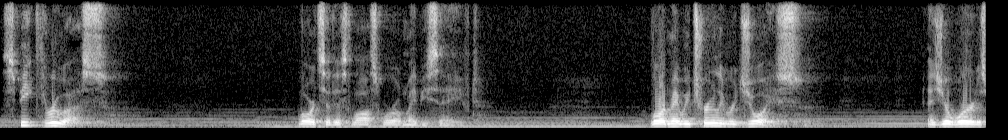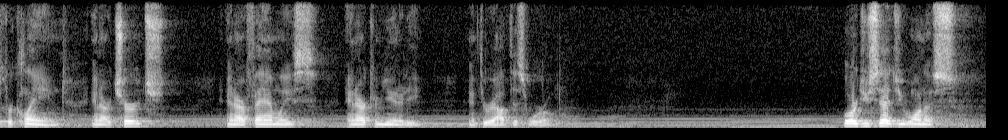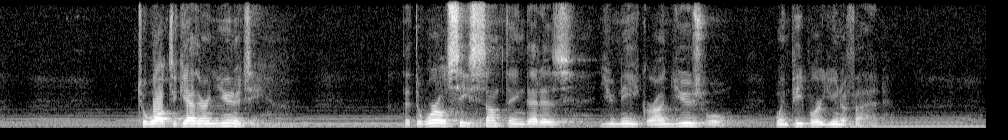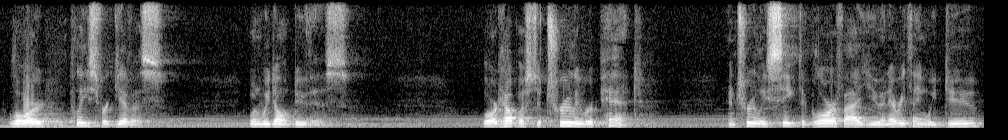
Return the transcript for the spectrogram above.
Speak through us, Lord, so this lost world may be saved. Lord, may we truly rejoice as your word is proclaimed in our church, in our families, in our community, and throughout this world. Lord, you said you want us to walk together in unity, that the world sees something that is unique or unusual when people are unified. Lord, please forgive us when we don't do this. Lord, help us to truly repent and truly seek to glorify you in everything we do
